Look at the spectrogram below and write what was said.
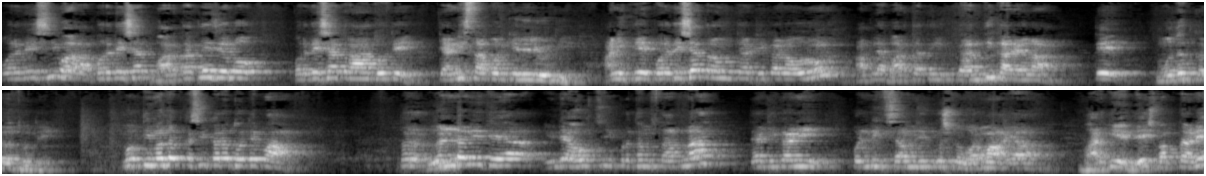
परदेशी भा- परदेशात भारतातले जे लोक परदेशात राहत होते त्यांनी स्थापन केलेली होती. आणि ते परदेशात राहून त्या ठिकाणावरून आपल्या भारतातील क्रांतिकार्याला ते मदत करत होते. मग ती मदत कशी करत होते पहा. तर लंडन येथे या इंडिया हाऊसची प्रथम स्थापना त्या ठिकाणी पंडित श्यामजी कृष्ण वर्मा या भारतीय देशभक्ताने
